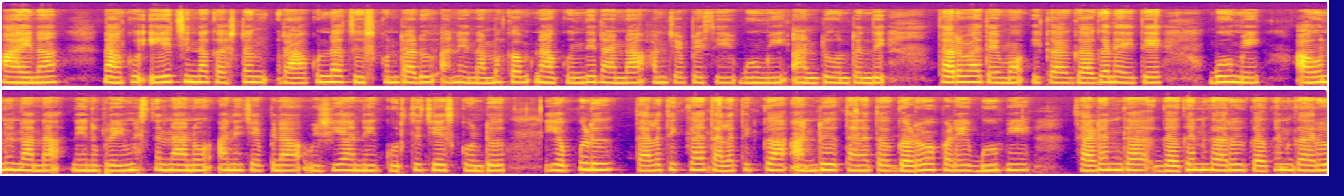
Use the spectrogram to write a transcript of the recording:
ఆయన నాకు ఏ చిన్న కష్టం రాకుండా చూసుకుంటాడు అనే నమ్మకం నాకుంది నాన్న అని చెప్పేసి భూమి అంటూ ఉంటుంది. తర్వాత ఏమో ఇక గగన్ అయితే భూమి అవును నాన్న నేను ప్రేమిస్తున్నాను అని చెప్పిన విషయాన్ని గుర్తు చేసుకుంటూ ఎప్పుడు తలతిక్క తలతిక్క అంటూ తనతో గొడవ పడే భూమి సడన్గా గగన్ గారు గగన్ గారు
